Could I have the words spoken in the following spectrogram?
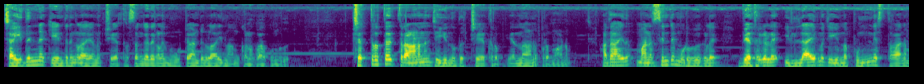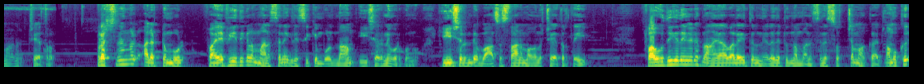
ചൈതന്യ കേന്ദ്രങ്ങളായാണ് ക്ഷേത്ര സംഗതങ്ങളെ നൂറ്റാണ്ടുകളായി നാം കണക്കാക്കുന്നത്. ക്ഷേത്രത്തെ ത്രാണനം ചെയ്യുന്നത് ക്ഷേത്രം എന്നാണ് പ്രമാണം. അതായത് മനസ്സിന്റെ മുറിവുകളെ വ്യഥകളെ ഇല്ലായ്മ ചെയ്യുന്ന പുണ്യസ്ഥാനമാണ് ക്ഷേത്രം. പ്രശ്നങ്ങൾ അലട്ടുമ്പോൾ ഭയഭീതികൾ മനസ്സിനെ ഗ്രസിക്കുമ്പോൾ നാം ഈശ്വരനെ ഓർക്കുന്നു. ഈശ്വരന്റെ വാസസ്ഥാനമാകുന്ന ക്ഷേത്രത്തെയും ഭൗതികതയുടെ മായാവലയത്തിൽ നിലനിൽക്കുന്ന മനസ്സിനെ സ്വച്ഛമാക്കാൻ നമുക്ക്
